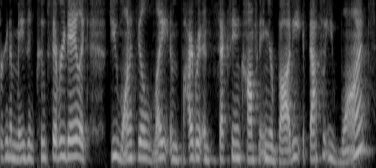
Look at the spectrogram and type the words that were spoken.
freaking amazing poops every day? Like, do you want to feel light and vibrant and sexy and confident in your body? If that's what you want,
